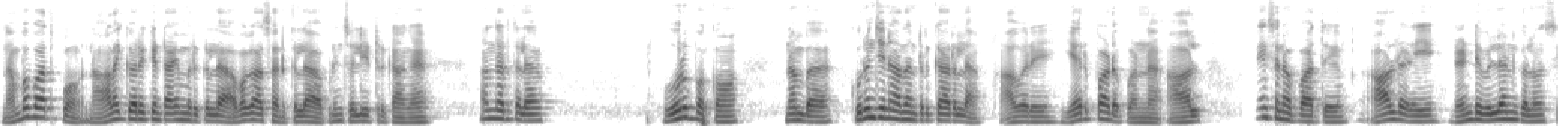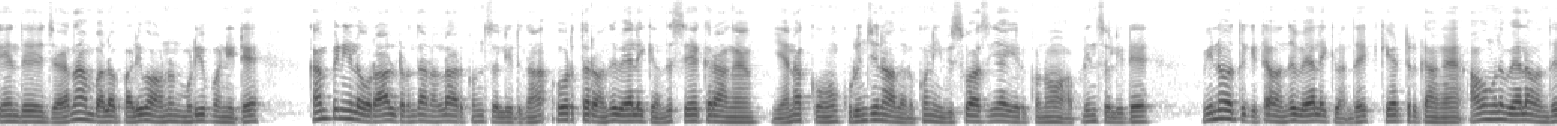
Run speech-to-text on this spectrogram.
நம்ம பார்த்துப்போம். நாளைக்கு வரைக்கும் டைம் இருக்குல்ல அவகாசம் இருக்குல்ல அப்படின்னு சொல்லிட்டு இருக்காங்க. அந்த இடத்துல ஒரு பக்கம் நம்ம குறிஞ்சிநாதன் இருக்கார்ல அவர் ஏற்பாடு பண்ண ஆள். கணேசனை பார்த்து ஆல்ரெடி ரெண்டு வில்லன்களும் சேர்ந்து ஜெகதாம்பால பழிவாகணும்னு முடிவு பண்ணிவிட்டு கம்பெனியில் ஒரு ஆள் இருந்தால் நல்லா இருக்கும்னு சொல்லிட்டு தான் ஒருத்தரை வந்து வேலைக்கு வந்து சேர்க்குறாங்க. எனக்கும் குறிஞ்சிநாதனுக்கும் நீ விசுவாசியாக இருக்கணும் அப்படின்னு சொல்லிட்டு வினோத்துக்கிட்ட வந்து வேலைக்கு வந்து கேட்டிருக்காங்க. அவங்களும் வேலை வந்து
